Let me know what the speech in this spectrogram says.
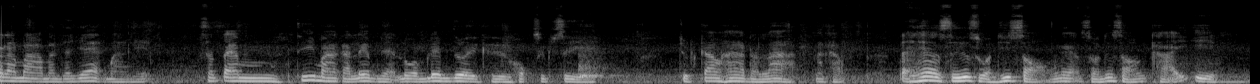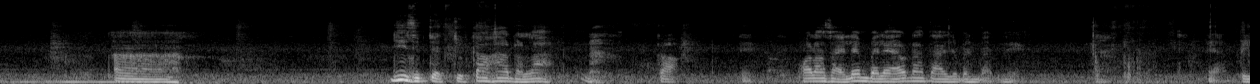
เวลามามันจะแยกมาอย่างนี้ สแตมที่มากับเล่มเนี่ย รวมเล่มด้วยคือ 64.95 ดอลลาร์นะครับ แต่ถ้าซื้อส่วนที่สองเนี่ย ส่วนที่สองขายอีกอ่า27.95 ดอลลาร์นะก็พอเราใส่เล่มไปแล้วหน้าตาจะเป็นแบบนี้เนี่ยปี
